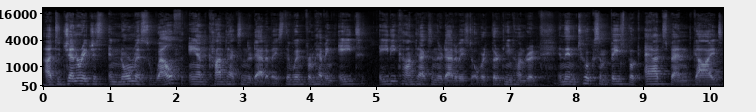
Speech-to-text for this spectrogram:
uh, to generate just enormous wealth and contacts in their database. They went from having eight 80 contacts in their database to over 1300 and then took some facebook ad spend guides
